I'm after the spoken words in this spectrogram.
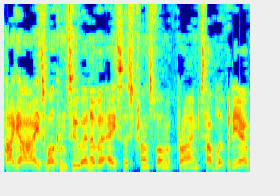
Hi guys, welcome to another Asus Transformer Prime tablet video.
